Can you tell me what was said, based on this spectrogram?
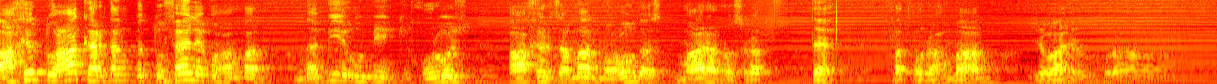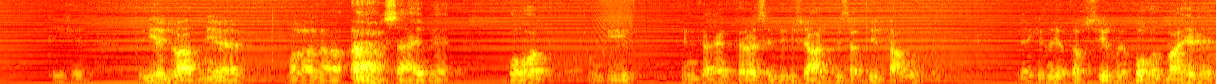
आखिर दुआ करदन पे तुफैल मोहम्मद, नबी उम्मी की खरूज, आखिर जमान मऊद मारा नुसरत, दह फ़तहरहमान जवाहरकुरान ठीक है। तो ये जो आदमी है, मौलाना साहिब है, बहुत क्योंकि इनका एक तरह से जो इशात के साथ ही ताल्लुक़ है। लेकिन ये तफसीर में बहुत माहिर है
